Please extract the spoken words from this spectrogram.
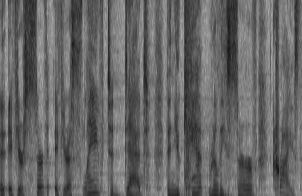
if you're serv- if you're a slave to debt, then you can't really serve Christ.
